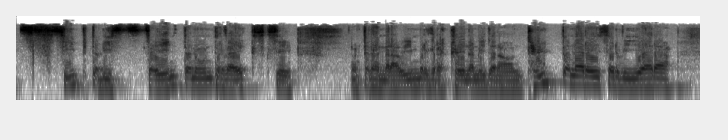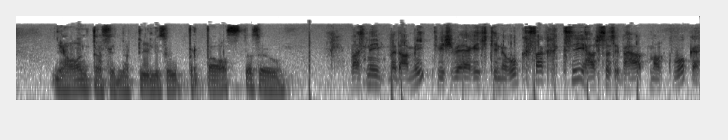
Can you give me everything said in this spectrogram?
siebten bis zehnten unterwegs gewesen. Und dann haben wir auch immer können miteinander Hütten reservieren ja, und das hat natürlich super gepasst. Also. Was nimmt man da mit? Wie schwer ist dein Rucksack gewesen? Hast du das überhaupt mal gewogen?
